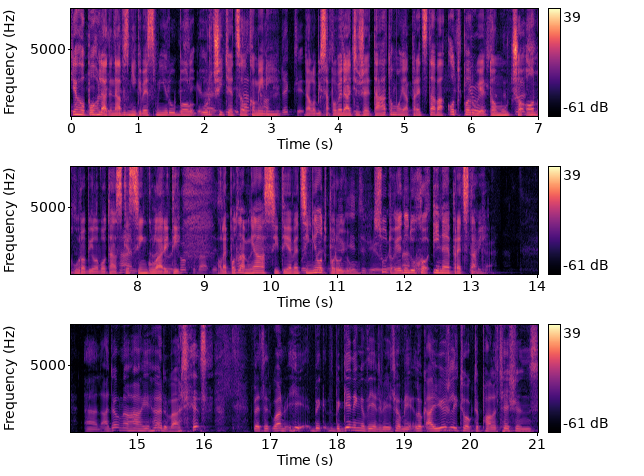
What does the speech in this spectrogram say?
Jeho pohľad na vznik vesmíru bol určite celkom iný. Dalo by sa povedať, že táto moja predstava odporuje tomu, čo on urobil v otázke singularity. Ale podľa mňa si tie veci neodporujú. Sú to jednoducho iné predstavy. But at one, he, the beginning of the interview, he told me, look, I usually talk to politicians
